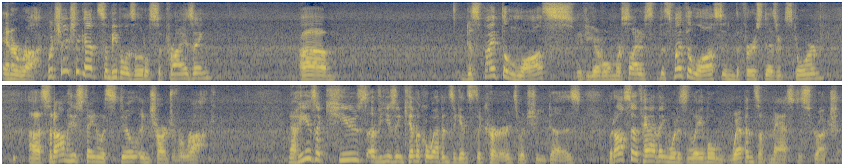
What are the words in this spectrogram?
and Iraq, which actually got some people as a little surprising. Um, despite the loss, if you go over one more slide, despite the loss in the first Desert Storm, uh, Saddam Hussein was still in charge of Iraq. Now, he is accused of using chemical weapons against the Kurds, which he does, but also of having what is labeled weapons of mass destruction.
